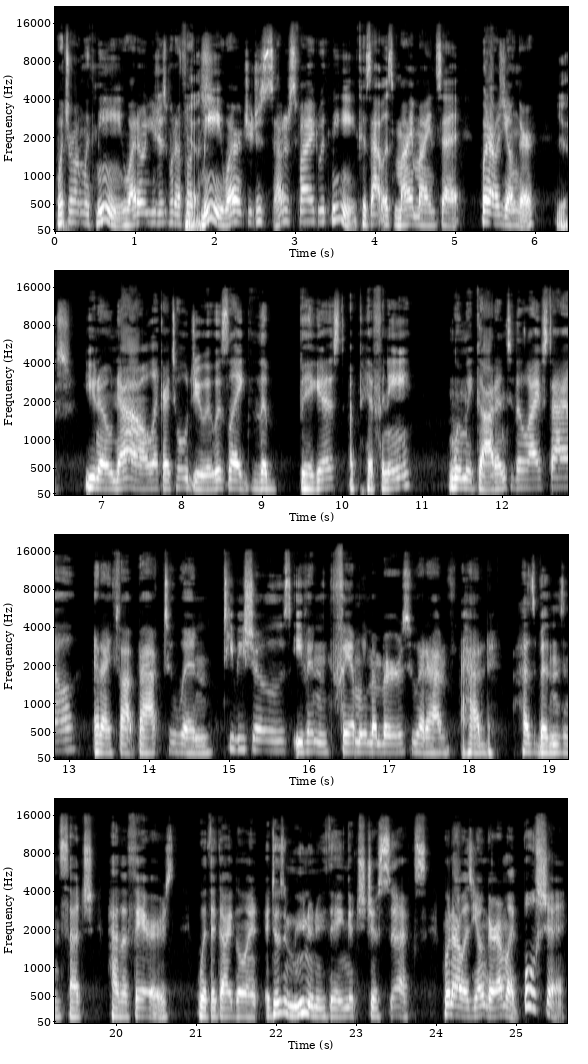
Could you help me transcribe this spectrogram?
What's wrong with me? Why don't you just want to fuck Yes. me? Why aren't you just satisfied with me? Because that was my mindset when I was younger yes. you know, now, like I told you, it was like the biggest epiphany when we got into the lifestyle. And I thought back to when TV shows, even family members who had had, had husbands and such have affairs with a guy going, it doesn't mean anything. It's just sex. When I was younger, I'm like, bullshit.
